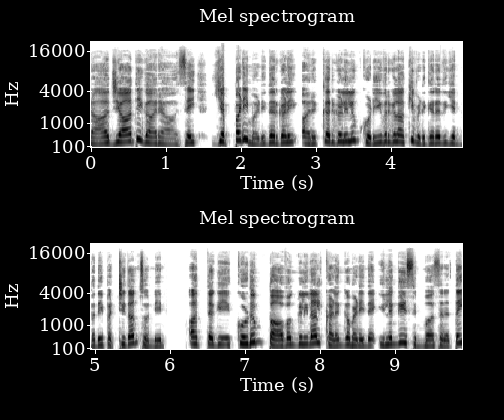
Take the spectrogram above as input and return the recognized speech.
ராஜாதிகார ஆசை எப்படி மனிதர்களை அருக்கர்களிலும் கொடியவர்களாக்கி விடுகிறது என்பதை பற்றிதான் சொன்னேன். அத்தகைய கொடும் பாவங்களினால் களங்கமடைந்த இலங்கை சிம்மாசனத்தை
